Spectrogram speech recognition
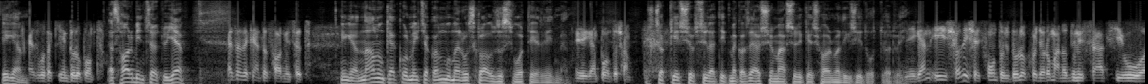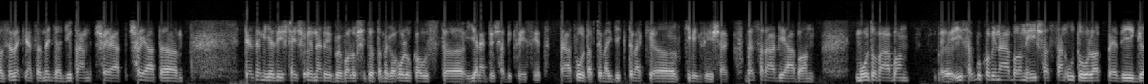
Igen. Ez volt a kiinduló pont. Ez 35, ugye? Ez 1935. Igen, nálunk ekkor még csak a numerus clausus volt érvényben. Igen, pontosan. És csak később születik meg az első, második és harmadik zsidó törvény. Igen, és az is egy fontos dolog, hogy a román adminisztráció az 1940 után saját, saját uh, kezdeményezésre és önerőből valósította meg a holokauszt jelentősebbik részét. Tehát voltak tömeg, tömeg kivégzések Beszarábiában, Moldovában, Észak-Bukovinában, és aztán utólag pedig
